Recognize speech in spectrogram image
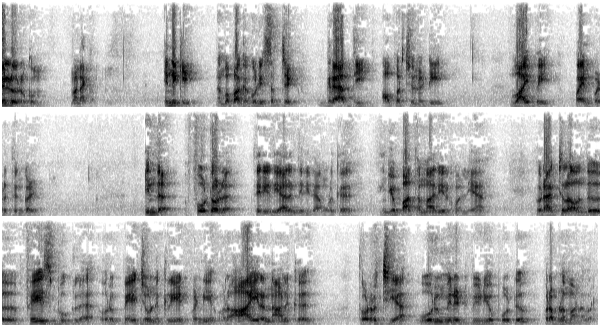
எல்லோருக்கும் வணக்கம். இன்னைக்கு நம்ம பார்க்கக்கூடிய சப்ஜெக்ட் கிராப் தி ஆப்பர்ச்சுனிட்டி வாய்ப்பை பயன்படுத்துங்கள். இந்த ஃபோட்டோவில் தெரியுது யாருன்னு தெரியுதா உங்களுக்கு? எங்கேயோ பார்த்த மாதிரி இருக்கும் இல்லையா? இவர் ஆக்சுவலாக வந்து ஃபேஸ்புக்கில் ஒரு பேஜ் ஒன்று கிரியேட் பண்ணி ஒரு ஆயிரம் நாளுக்கு தொடர்ச்சியாக ஒரு மினிட் வீடியோ போட்டு பிரபலமானவர்.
